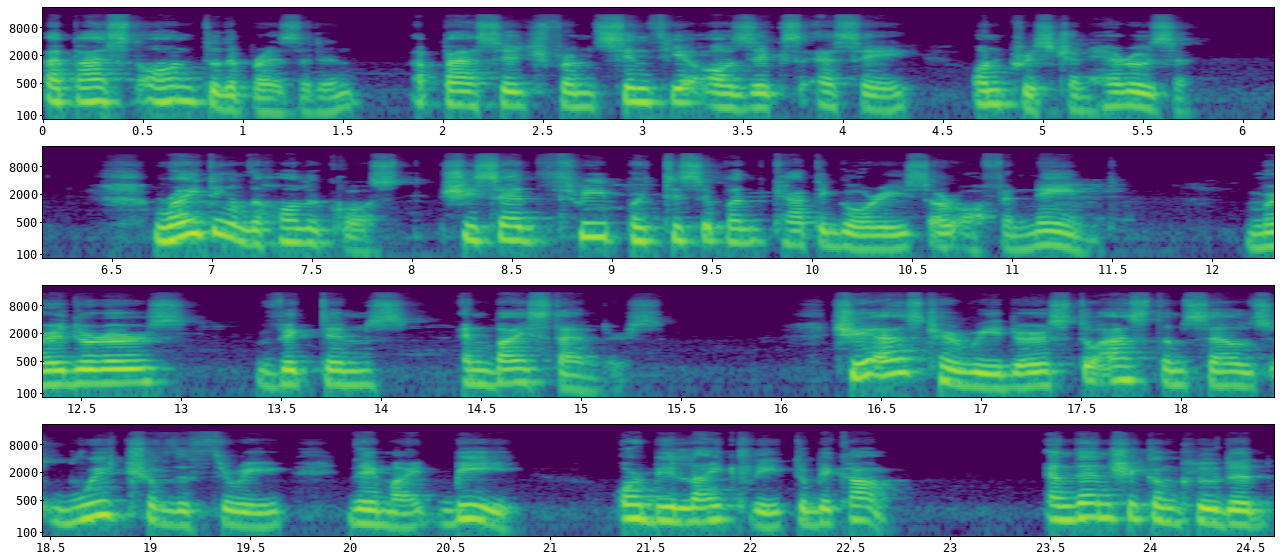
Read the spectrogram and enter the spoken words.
I passed on to the president a passage from Cynthia Ozick's essay on Christian heroism. Writing of the Holocaust, she said three participant categories are often named murderers, victims, and bystanders. She asked her readers to ask themselves which of the three they might be or be likely to become. And then she concluded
